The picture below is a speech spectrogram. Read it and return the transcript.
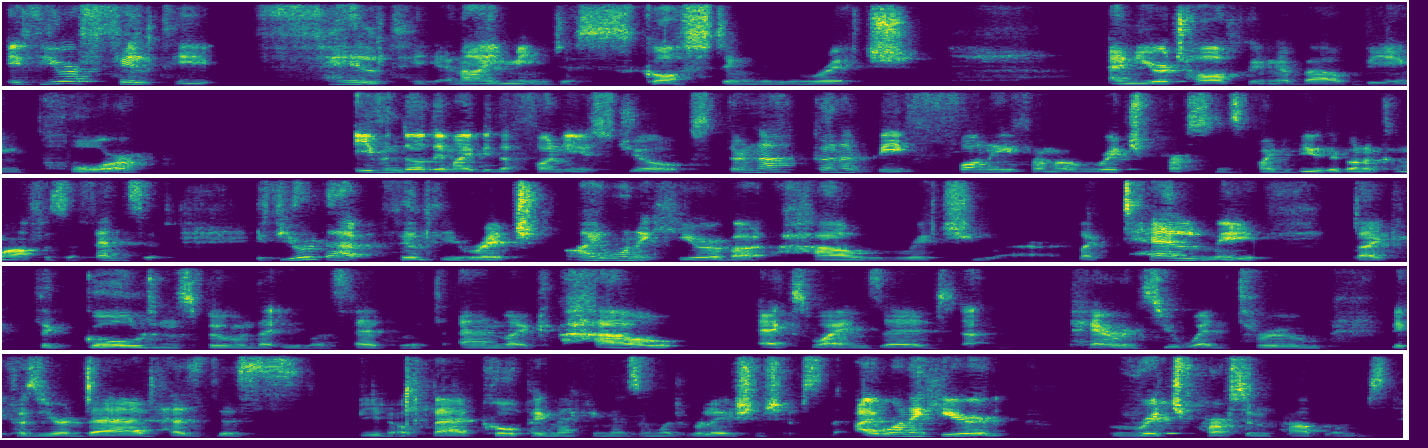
If you're filthy, filthy, and I mean disgustingly rich, and you're talking about being poor, even though they might be the funniest jokes, they're not going to be funny from a rich person's point of view. They're going to come off as offensive. If you're that filthy rich, I want to hear about how rich you are. Like, tell me, like, the golden spoon that you were fed with, and like how X, Y, and Z uh, parents you went through because your dad has this, you know, bad coping mechanism with relationships. I want to hear rich person problems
